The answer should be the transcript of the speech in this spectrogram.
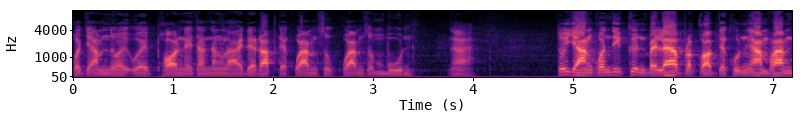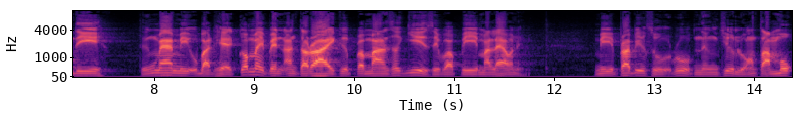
ก็จะอำนวยอวยพรให้ท่านทั้งหลาย ได้รับแต่ความสุขความสมบูรณ์นะตัวอย่างคนที่ขึ้นไปแล้วประกอบแต่คุณงามความดี ถึงแม้มีอุบัติเหตุก็ไม่เป็นอันตรายคือประมาณสักยี่สิบปีมาแล้วเนี่ยมีพระภิกษุรูปหนึ่งชื่อหลวงตามุก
